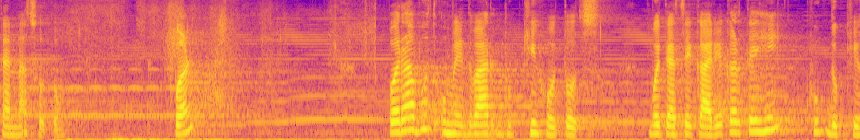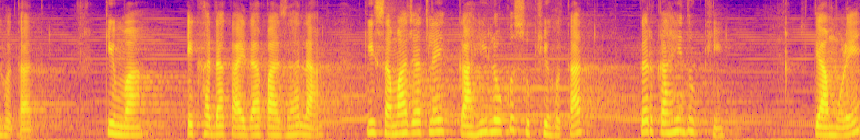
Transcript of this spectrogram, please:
त्यांनाच होतो. पण पराभूत उमेदवार दुःखी होतोच व त्याचे कार्यकर्तेही खूप दुःखी होतात. किंवा एखादा कायदा पास झाला की समाजातले काही लोक सुखी होतात तर काही दुःखी. त्यामुळे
